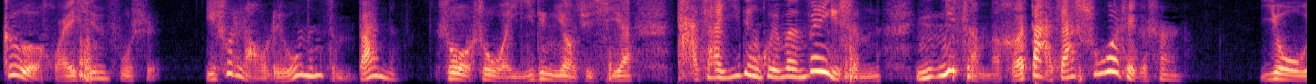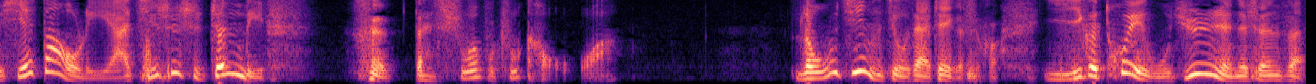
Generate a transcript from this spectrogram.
各怀心腹事。你说老刘能怎么办呢？说我说我一定要去西安，大家一定会问为什么呢？你你怎么和大家说这个事儿呢？有些道理啊，其实是真理，哼，但说不出口啊。娄敬就在这个时候，以一个退伍军人的身份，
